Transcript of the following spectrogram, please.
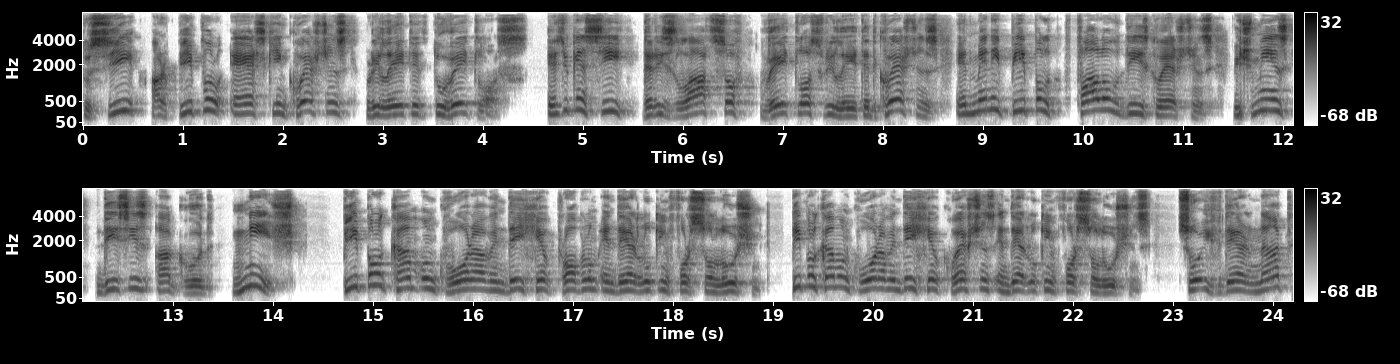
to see are people asking questions related to weight loss. As you can see, there is lots of weight loss related questions and many people follow these questions, which means this is a good niche. People come on Quora when they have problem and they are looking for solution. People come on Quora when they have questions and they are looking for solutions. So if they are not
